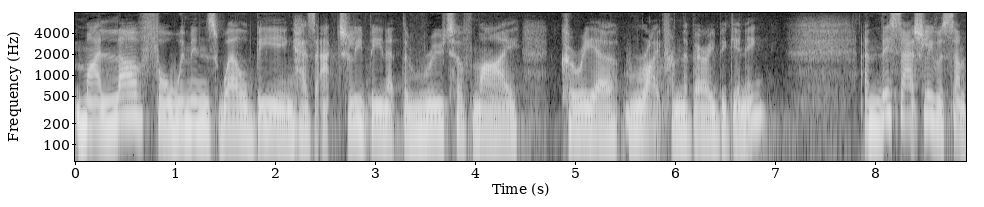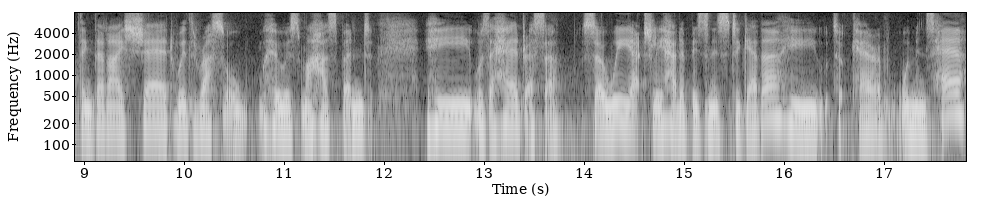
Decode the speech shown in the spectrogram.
my love for women's well-being has actually been at the root of my career right from the very beginning. And this actually was something that I shared with Russell, who was my husband. He was a hairdresser. So we actually had a business together. He took care of women's hair,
